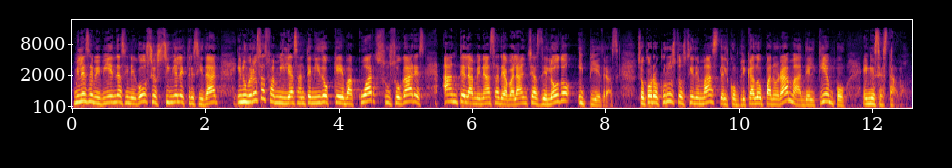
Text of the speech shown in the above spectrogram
miles de viviendas y negocios sin electricidad y numerosas familias han tenido que evacuar sus hogares ante la amenaza de avalanchas de lodo y piedras. Socorro Cruz nos tiene más del complicado panorama del tiempo en ese estado.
